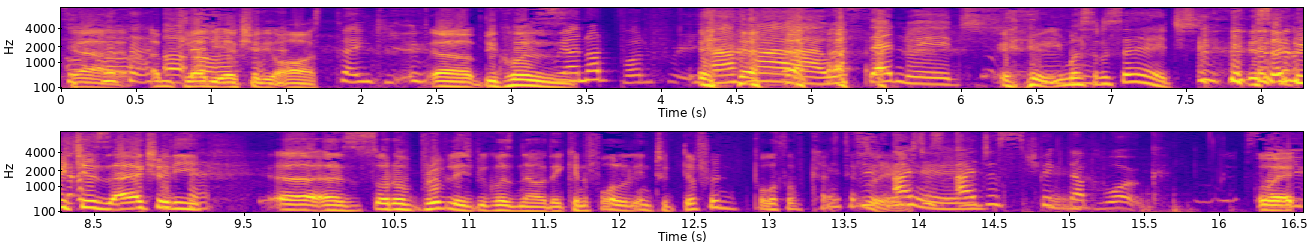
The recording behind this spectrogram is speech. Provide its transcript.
that. Yeah, I'm glad you actually asked. Thank you. Uh, because We are not born free. Aha, with sandwich. you must research. The sandwiches are actually uh, sort of privileged because now they can fall into different both of categories. I just I True, just picked up woke. So Wait.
